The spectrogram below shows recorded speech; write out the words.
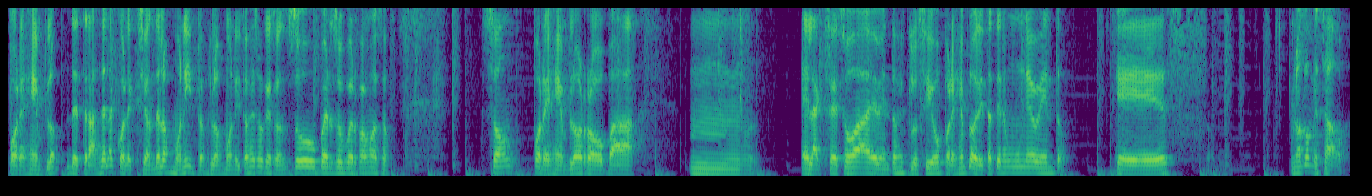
por ejemplo, detrás de la colección de los monitos? Los monitos esos que son súper, súper famosos son, por ejemplo, ropa, mmm, el acceso a eventos exclusivos. Por ejemplo, ahorita tienen un evento que es... No ha comenzado,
